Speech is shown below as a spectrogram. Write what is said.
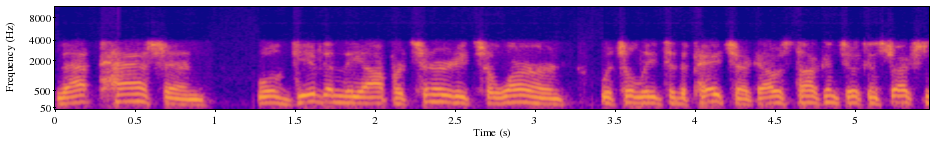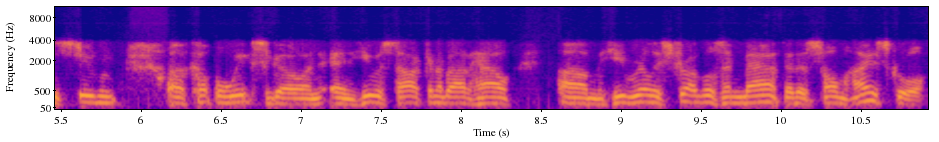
that passion will give them the opportunity to learn, which will lead to the paycheck. I was talking to a construction student a couple weeks ago, and, and he was talking about how um, he really struggles in math at his home high school,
